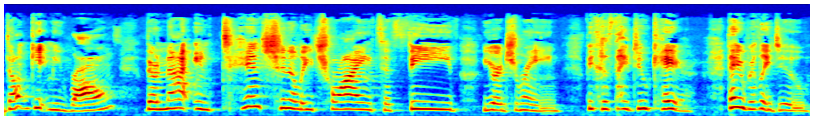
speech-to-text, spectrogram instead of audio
don't get me wrong, they're not intentionally trying to feed your dream because they do care. They really do.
